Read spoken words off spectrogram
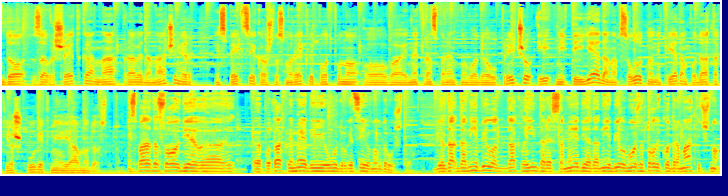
do završetka na pravedan način jer inspekcije kao što smo rekli potpuno ovaj netransparentno vode ovu priču i niti jedan apsolutno niti jedan podatak još uvijek nije javno dostupan. Ispada da su ovdje e, potakli mediji udruge civilnog društva. Da, da nije bilo dakle interesa medija, da nije bilo možda toliko dramatično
